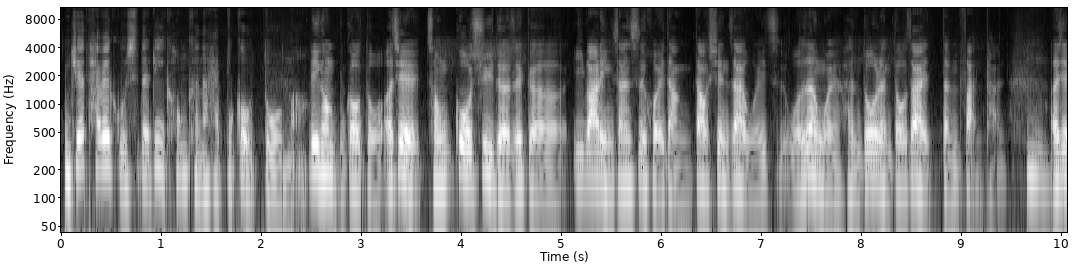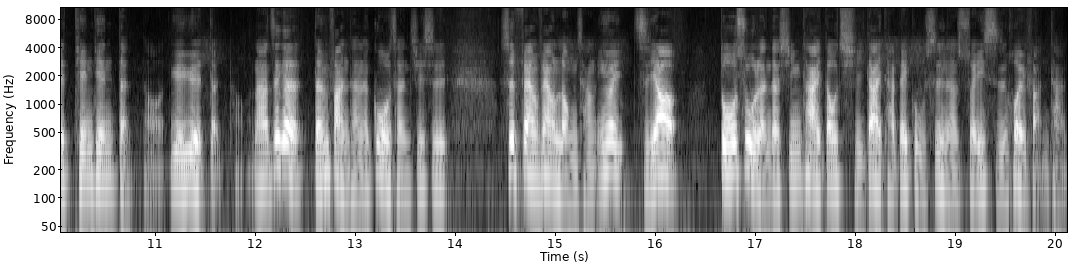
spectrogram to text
你觉得台北股市的利空可能还不够多吗？利空不够多，而且从过去的这个一八零三四回档到现在为止，我认为很多人都在等反弹，嗯而且天天等哦，月月等哦。那这个等反弹的过程其实是非常非常冗长，因为只要多数人的心态都期待台北股市呢随时会反弹，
